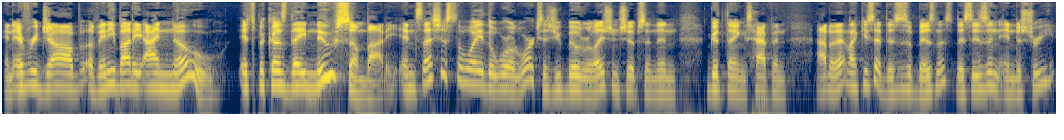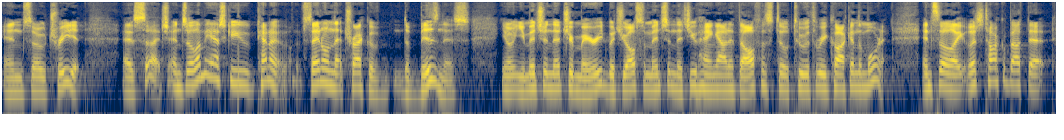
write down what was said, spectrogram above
And every job of anybody I know, it's because they knew somebody. And that's just the way the world works is you build relationships and then good things happen out of that. And like you said, this is a business, this is an industry. And so treat it as such. And so let me ask you, kind of staying on that track of the business, you know, you mentioned that you're married, but you also mentioned that you hang out at the office till two or three o'clock in the morning. And so, like, let's talk about that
